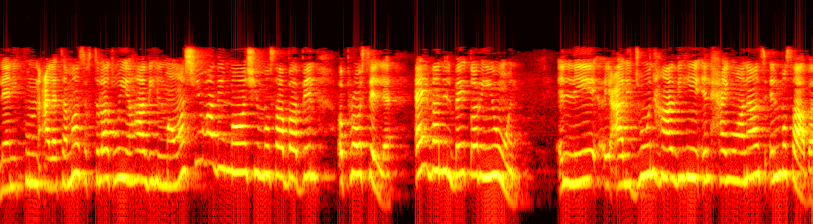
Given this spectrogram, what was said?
لأن يكونون على تماس اختلاط ويا هذه المواشي وهذه المواشي مصابة بالأبروسيلا أيضا البيطريون. اللي يعالجون هذه الحيوانات المصابة.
